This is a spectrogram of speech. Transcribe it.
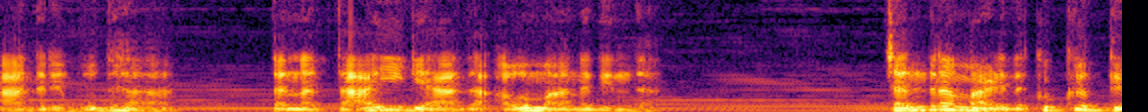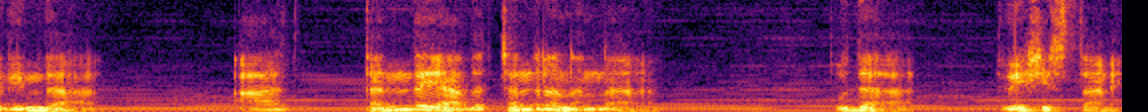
ಆದರೆ ಬುಧ ತನ್ನ ತಾಯಿಗೆ ಆದ ಅವಮಾನದಿಂದ, ಚಂದ್ರ ಮಾಡಿದ ಕುಕೃತ್ಯದಿಂದ ಆ ತಂದೆಯಾದ ಚಂದ್ರನನ್ನ ಬುಧ ದ್ವೇಷಿಸ್ತಾನೆ.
